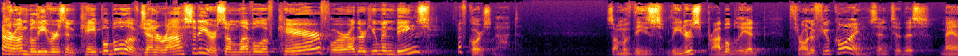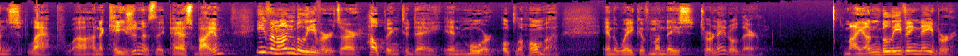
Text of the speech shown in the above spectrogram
Are unbelievers incapable of generosity or some level of care for other human beings? Of course not. Some of these leaders probably had thrown a few coins into this man's lap uh, on occasion as they passed by him. Even unbelievers are helping today in Moore, Oklahoma, in the wake of Monday's tornado there. My unbelieving neighbor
